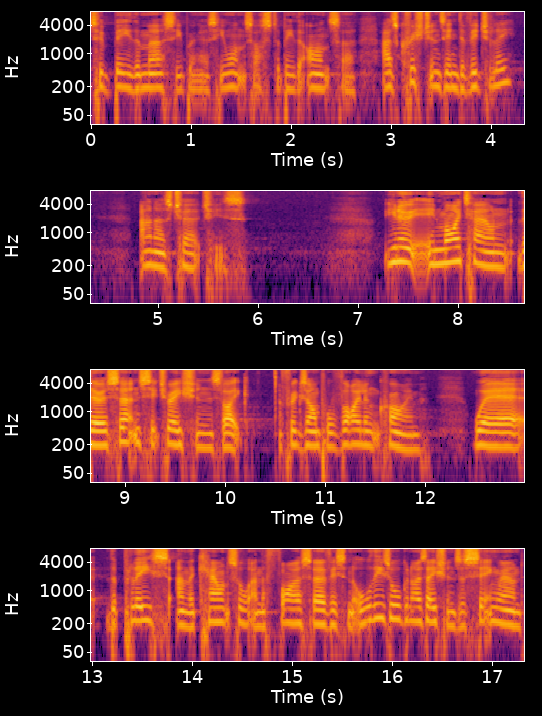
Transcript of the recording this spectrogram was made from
to be the mercy bringers. He wants us to be the answer as Christians individually and as churches. You know, in my town, there are certain situations like, for example, violent crime where the police and the council and the fire service and all these organisations are sitting around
